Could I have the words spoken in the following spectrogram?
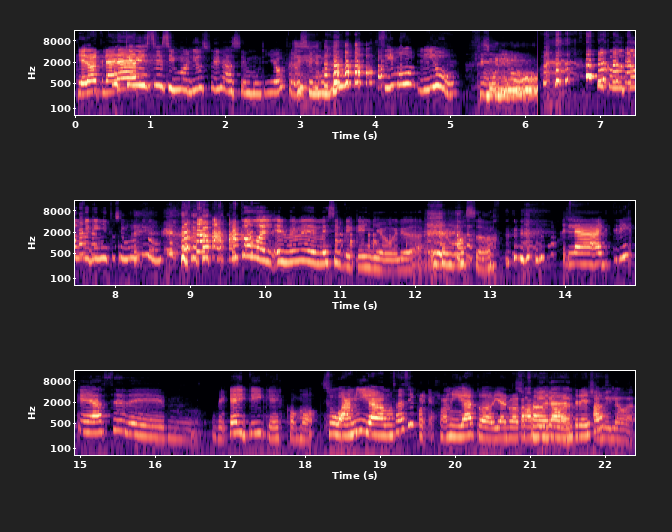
quiero aclarar. ¿Qué dice si murió? Suena, se murió, pero se murió. Simu Liu. Es como Tom pequeñito se murió. Es como el, el meme de Messi pequeño, boluda. Es hermoso. La actriz que hace de, de Katie, que es como su amiga, vamos a decir, porque su amiga todavía no ha Su pasado nada entre ellos. Ami Lover.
